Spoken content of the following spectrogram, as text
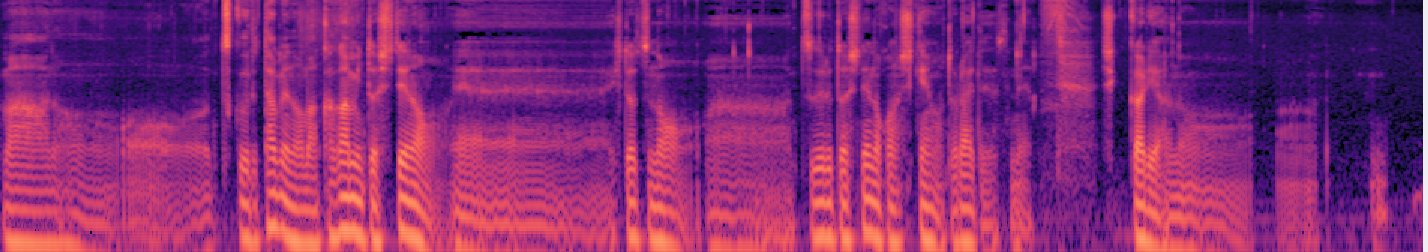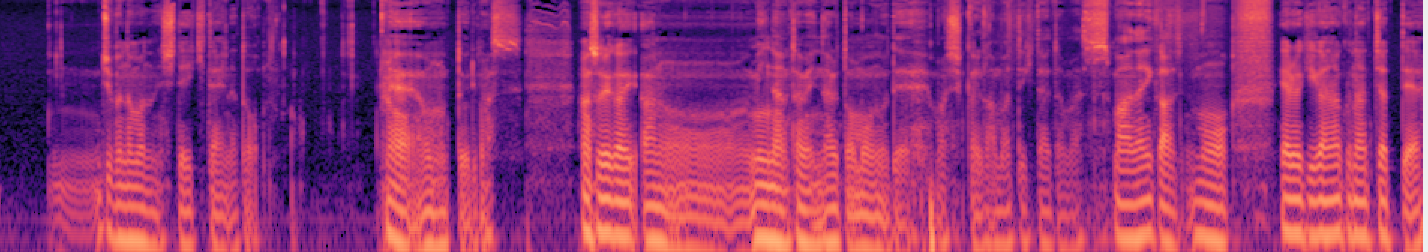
まああの作るための、まあ、鏡としての、えー、一つのあツールとしてのこの試験を捉えてですねしっかりあの自分のものにしていきたいなと、えー、思っております。まあ、それが、あのー、みんなのためになると思うので、まあ、しっかり頑張っていきたいと思います。まあ何かもうやる気がなくなっちゃって、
